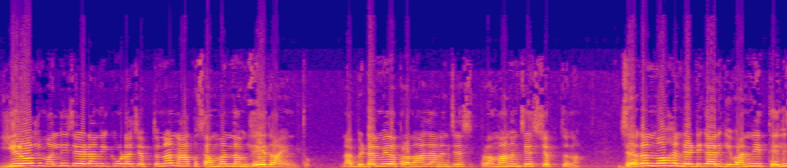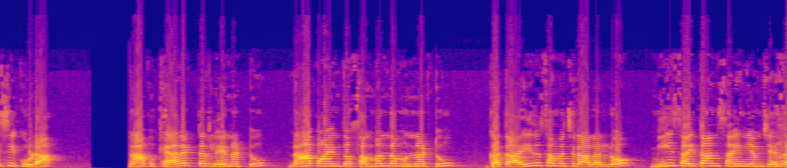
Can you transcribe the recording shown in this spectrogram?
ఈ రోజు మళ్ళీ చేయడానికి కూడా చెప్తున్నా నాకు సంబంధం లేదు ఆయనతో. నా బిడ్డల మీద ప్రమాణం చేసి ప్రమాణం చేసి చెప్తున్నా. జగన్మోహన్ రెడ్డి గారికి ఇవన్నీ తెలిసి కూడా నాకు క్యారెక్టర్ లేనట్టు నాకు ఆయనతో సంబంధం ఉన్నట్టు గత ఐదు సంవత్సరాలలో మీ సైతాన్ సైన్యం చేత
